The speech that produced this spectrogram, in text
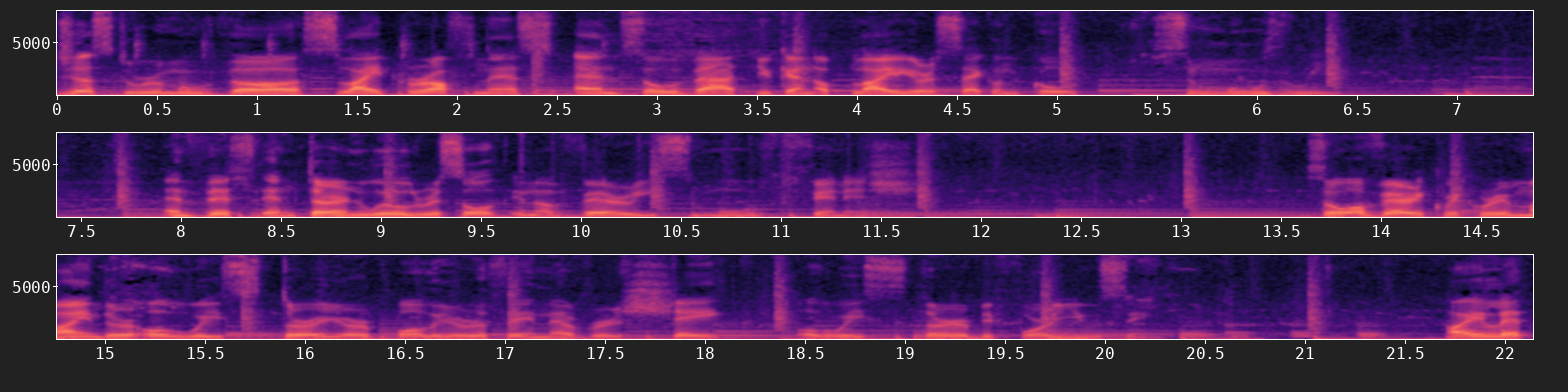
just to remove the slight roughness and so that you can apply your second coat smoothly. And this in turn will result in a very smooth finish. So a very quick reminder, always stir your polyurethane, never shake always stir before using. I let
